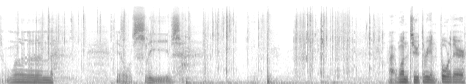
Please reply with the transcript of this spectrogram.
So one, the old sleeves. All right, one, two, three, and four there.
